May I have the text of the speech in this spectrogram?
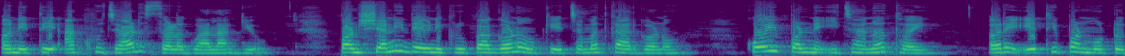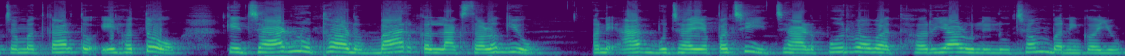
અને તે આખું ઝાડ સળગવા લાગ્યું. પણ શનિદેવની કૃપા ગણો કે ચમત્કાર ગણો, કોઈ પણને ઈજા ન થઈ. અરે, એથી પણ મોટો ચમત્કાર તો એ હતો કે ઝાડનું થડ બાર કલાક સળગ્યું અને આગ બુઝાયા પછી ઝાડ પૂર્વવત હરિયાળું લીલુંછમ બની ગયું.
